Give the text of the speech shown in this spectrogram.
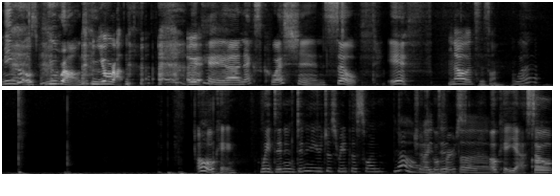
Mean Girls, you wrong. You're wrong. okay. Okay, uh, next question. So, if No, it's this one. what? Oh, okay. Wait, didn't didn't you just read this one? No. Should I go did first? the- Okay, yeah. So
